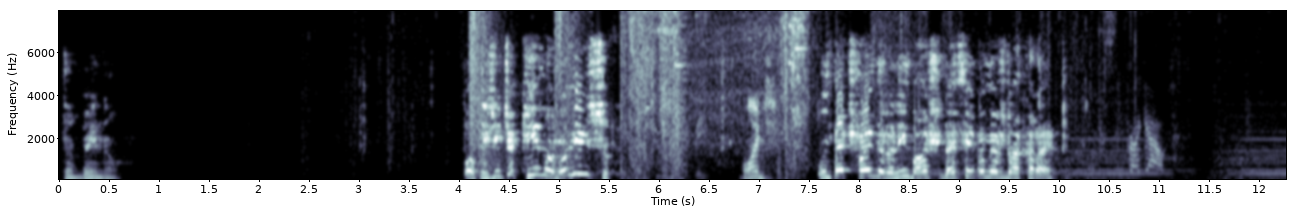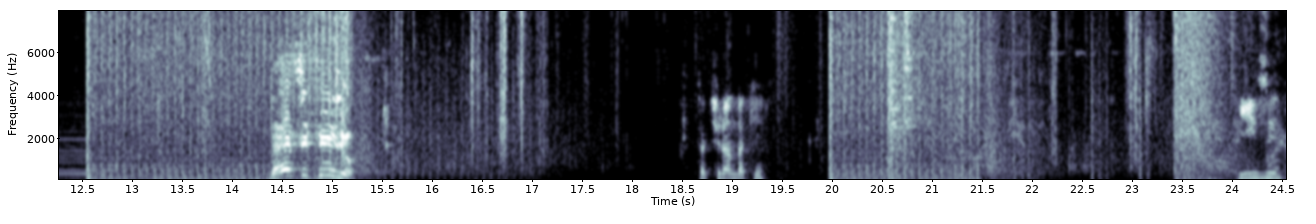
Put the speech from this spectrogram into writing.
Também não. Pô, tem gente aqui, mano. Olha isso. Onde? Um Pathfinder ali embaixo. Desce aí pra me ajudar, caralho. Desce, filho. Tá tirando daqui. 15.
